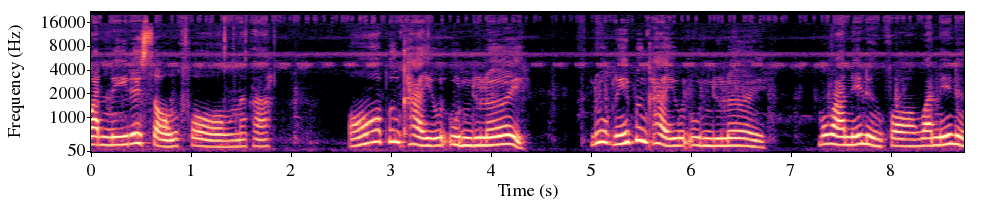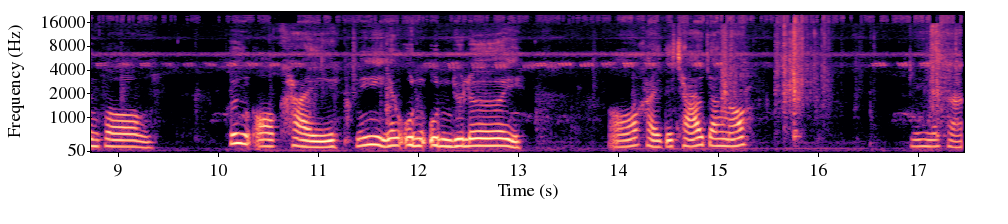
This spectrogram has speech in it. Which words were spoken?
วันนี้ได้สองฟองนะคะ อ๋อ เพิ่งไข่อุ่นๆอยู่เลย ลูกนี้เพิ่งไข่อุ่นๆอยู่เลย เมื่อวานนี้หนึ่งฟอง วันนี้หนึ่งฟอง พิ่งออกไข่ นี่ยังอุ่นๆอยู่เลย อ๋อ ไข่แต่เช้าจังเนาะ นี่นะคะ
